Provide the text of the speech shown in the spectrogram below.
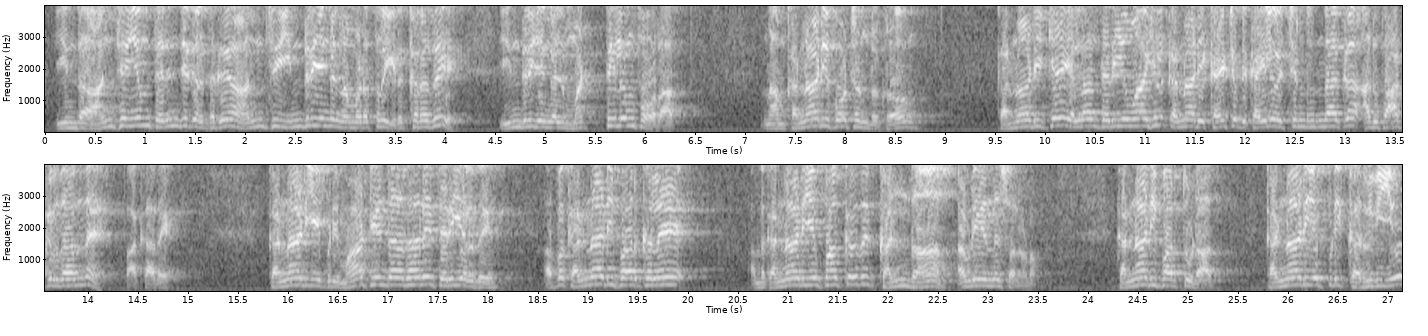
இந்த அஞ்சையும் தெரிஞ்சுக்கிறதுக்கு அஞ்சு இந்திரியங்கள் நம்ம இடத்துல இருக்கிறது. இந்திரியங்கள் மட்டிலும் போராது. நாம் கண்ணாடி போட்டுருக்கிறோம். கண்ணாடிக்கே எல்லாம் தெரியுமாகில் கண்ணாடி கயிற்று இப்படி கையில வச்சுட்டு இருந்தாக்க அது பாக்குறதான்னு பார்க்காதே. கண்ணாடியை இப்படி மாட்டின்றாதானே தெரியறது. அப்ப கண்ணாடி பார்க்கலே அந்த கண்ணாடியை பார்க்கறது கண் தான் அப்படின்னு சொல்லணும்? கண்ணாடி பார்த்து விடாது. கண்ணாடி எப்படி கருவியோ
